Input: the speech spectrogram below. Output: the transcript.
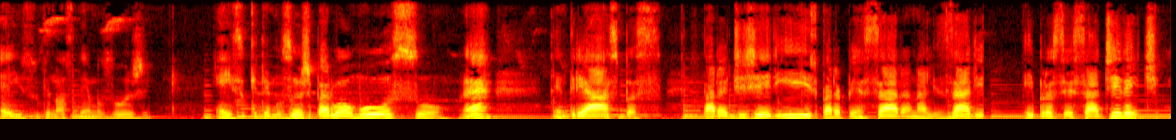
É isso que nós temos hoje. É isso que temos hoje para o almoço, né? Entre aspas, para digerir, para pensar, analisar e processar direitinho.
